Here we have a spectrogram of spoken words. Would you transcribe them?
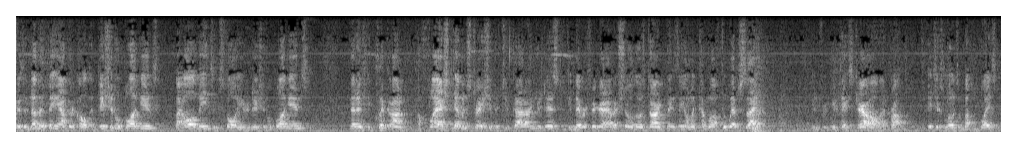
There's another thing out there called additional plugins. By all means, install your additional plugins. Then if you click on a flash demonstration that you've got on your disk, you can never figure out how to show those darn things. They only come off the website. It takes care of all that problem. It just loads them up and plays them.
